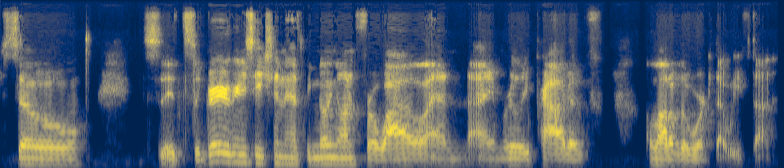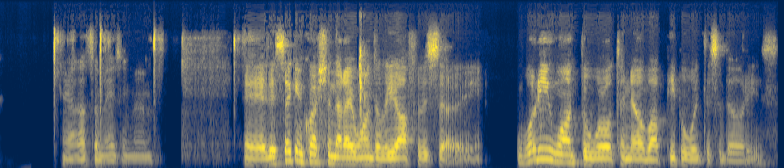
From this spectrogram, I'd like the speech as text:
So it's, it's a great organization, has been going on for a while, and I'm really proud of a lot of the work that we've done. Yeah, that's amazing, man. Uh, the second question that I wanted to lead off is uh, what do you want the world to know about people with disabilities?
